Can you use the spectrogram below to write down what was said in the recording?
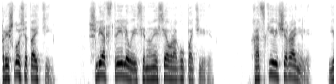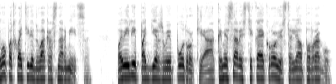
Пришлось отойти. Шли отстреливаясь и нанося врагу потери. Хацкевича ранили. Его подхватили два красноармейца. Повели, поддерживая под руки, а комиссар, истекая кровью, стрелял по врагу.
